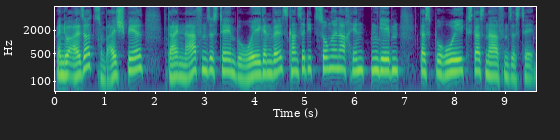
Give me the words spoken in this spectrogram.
Wenn du also zum Beispiel dein Nervensystem beruhigen willst, kannst du die Zunge nach hinten geben, das beruhigt das Nervensystem.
